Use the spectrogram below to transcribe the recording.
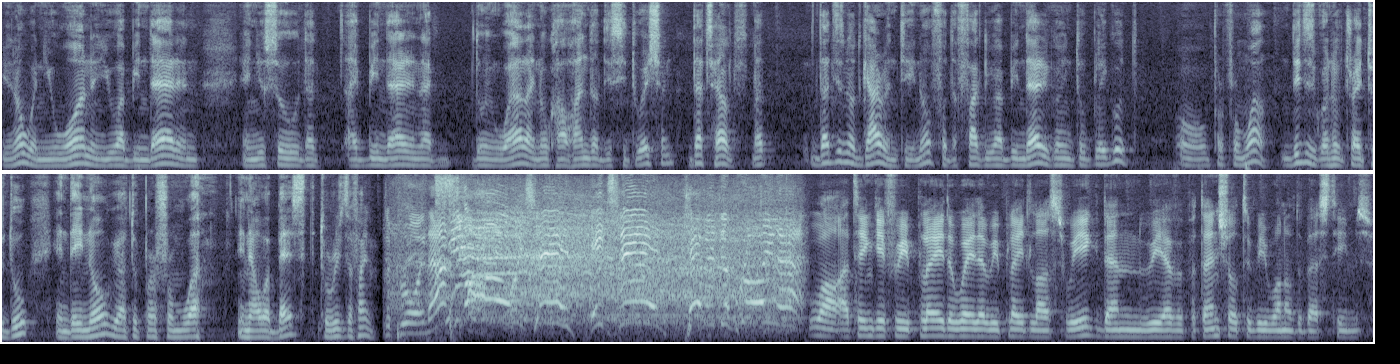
You know, when you won and you have been there and and you saw that I've been there and I've doing well. I know how to handle this situation. That helps, but that is not guarantee. You know, for the fact you have been there, you're going to play good or perform well. This is what we try to do, and they know we have to perform well in our best to reach the final. De Bruyne. Oh, it's in! It's in! Kevin De Bruyne! Well, I think if we play the way that we played last week, then we have a potential to be one of the best teams.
